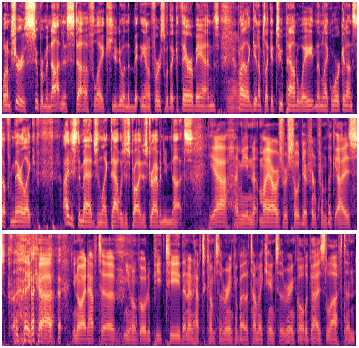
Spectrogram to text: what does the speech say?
What I'm sure is super monotonous stuff. Like you're doing the, you know, first with like a TheraBands, Yeah. probably like getting up to like a two pound weight, and then like working on stuff from there. Like, I just imagine like that was just probably just driving you nuts. Yeah, I mean, my hours were so different from the guys. like, uh, you know, I'd have to, you know, go to PT, then I'd have to come to the rink, and by the time I came to the rink, all the guys left and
